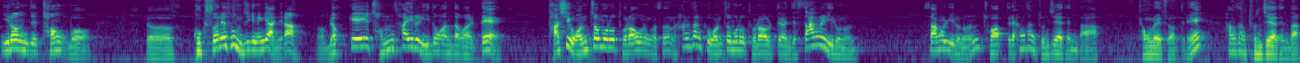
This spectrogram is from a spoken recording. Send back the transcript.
이런 이제 정뭐 어, 곡선에서 움직이는 게 아니라 어, 몇 개의 점 사이를 이동한다고 할 때 다시 원점으로 돌아오는 것은 항상 그 원점으로 돌아올 때 이제 쌍을 이루는 쌍을 이루는 조합들이 항상 존재해야 된다. 경로의 조합들이 항상 존재해야 된다.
